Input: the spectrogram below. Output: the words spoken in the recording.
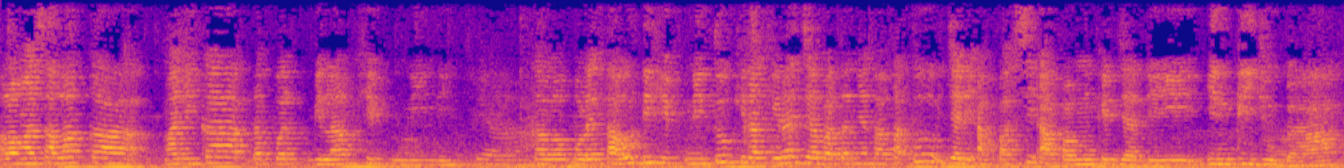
kalau nggak salah kak Manika dapat bilang HIPMI nih. Ya. Kalau boleh tahu di HIPMI itu kira-kira jabatannya kakak tuh jadi apa sih? Apa mungkin jadi inti juga?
